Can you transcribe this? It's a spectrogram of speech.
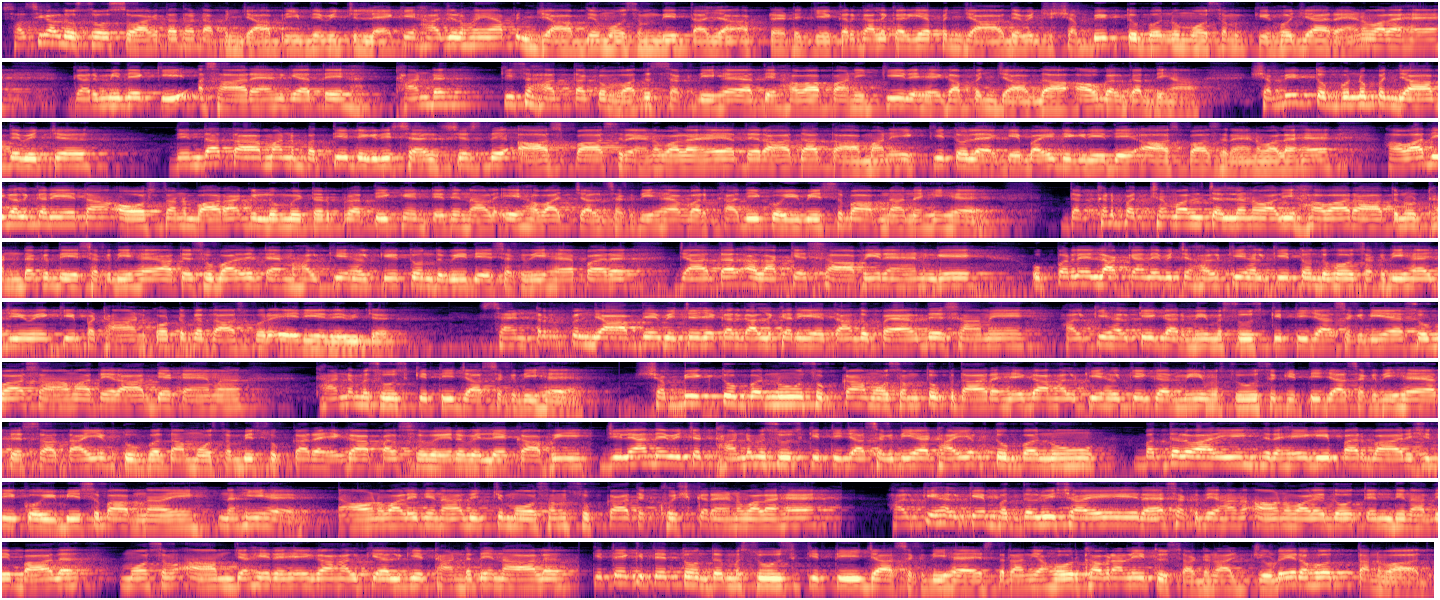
ਸਤਿ ਸ਼੍ਰੀ ਅਕਾਲ ਦੋਸਤੋ, ਸਵਾਗਤ ਹੈ ਤੁਹਾਡਾ ਪੰਜਾਬ ਬਰੀਫ ਦੇ ਵਿੱਚ ਲੈ ਕੇ ਹਾਜ਼ਰ ਹੋਏ ਹਾਂ ਪੰਜਾਬ ਦੇ ਮੌਸਮ ਦੀ ਤਾਜ਼ਾ ਅਪਡੇਟ ਜੇਕਰ ਗੱਲ ਕਰੀਏ, ਪੰਜਾਬ ਦੇ ਵਿੱਚ 26 ਅਕਤੂਬਰ ਨੂੰ ਮੌਸਮ ਕਿਹੋ ਜਿਹਾ ਰਹਿਣ ਵਾਲਾ ਹੈ? ਗਰਮੀ ਦੇ ਕੀ ਅਸਾਰ ਰਹਿਣਗੇ ਅਤੇ ਠੰਡ ਕਿਸ ਹੱਦ ਤੱਕ ਵੱਧ ਸਕਦੀ ਹੈ ਅਤੇ ਹਵਾ ਪਾਣੀ ਕੀ ਰਹੇਗਾ? ਪੰਜਾਬ ਦਾ ਆਓ ਗੱਲ ਕਰਦੇ ਹਾਂ। 26 ਅਕਤੂਬਰ ਨੂੰ ਪੰਜਾਬ ਦੇ ਵਿੱਚ ਦਿਨ ਦਾ ਤਾਪਮਾਨ 32 ਡਿਗਰੀ ਸੈਲਸੀਅਸ ਦੇ ਆਸ-ਪਾਸ ਰਹਿਣ ਵਾਲਾ ਹੈ ਅਤੇ ਰਾਤ ਦਾ ਤਾਪਮਾਨ 21 ਤੋਂ ਲੈ ਕੇ 22 ਡਿਗਰੀ ਦੇ ਆਸ-ਪਾਸ ਰਹਿਣ ਵਾਲਾ ਹੈ। ਹਵਾ ਦੀ ਗੱਲ ਕਰੀਏ ਤਾਂ ਔਸਤਨ 12 ਕਿਲੋਮੀਟਰ ਪ੍ਰਤੀ ਘੰਟੇ ਦੇ ਨਾਲ ਇਹ ਹਵਾ ਚੱਲ ਸਕਦੀ ਹੈ। ਵਰਖਾ ਦੀ ਕੋਈ ਵੀ ਸੰਭਾਵਨਾ ਨਹੀਂ ਹੈ। ਦੱਖਣ ਪੱਛਮ ਵੱਲ ਚੱਲਣ ਵਾਲੀ ਹਵਾ ਰਾਤ ਨੂੰ ਠੰਡਕ ਦੇ ਸਕਦੀ ਹੈ ਅਤੇ ਸਵੇਰ ਦੇ ਟਾਈਮ ਹਲਕੀ ਹਲਕੀ ਧੁੰਦ ਵੀ ਦੇ ਸਕਦੀ ਹੈ, ਪਰ ਜ਼ਿਆਦਾਤਰ ਇਲਾਕੇ ਸਾਫ਼ ਹੀ ਰਹਿਣਗੇ। ਉੱਪਰਲੇ ਇਲਾਕਿਆਂ ਦੇ ਵਿੱਚ ਹਲਕੀ ਹਲਕੀ ਧੁੰਦ ਹੋ ਸਕਦੀ ਹੈ, ਜਿਵੇਂ ਕਿ ਪਠਾਨਕੋਟ, ਗੁਰਦਾਸਪੁਰ ਏਰੀਏ ਦੇ ਵਿੱਚ। ਸੈਂਟਰਲ ਪੰਜਾਬ ਦੇ ਵਿੱਚ ਜੇਕਰ ਗੱਲ ਕਰੀਏ ਤਾਂ ਦੁਪਹਿਰ ਦੇ ਸਮੇਂ ਹਲਕੀ ਹਲਕੀ ਗਰਮੀ ਮਹਿਸੂਸ ਕੀਤੀ ਜਾ ਸਕਦੀ ਹੈ। ਸਵੇਰ, ਸ਼ਾਮ ਅਤੇ ਰਾਤ ਦੇ ਟਾਈਮ ਠੰਡ ਮਹਿਸੂਸ ਕੀਤੀ ਜਾ ਸਕਦੀ ਹੈ। 26 ਅਕਤੂਬਰ ਨੂੰ ਸੁੱਕਾ ਮੌਸਮ ਧੁੱਪਦਾਰ ਰਹੇਗਾ। ਹਲਕੀ ਹਲਕੀ ਗਰਮੀ ਮਹਿਸੂਸ ਕੀਤੀ ਜਾ ਸਕਦੀ ਹੈ ਅਤੇ 27 ਅਕਤੂਬਰ ਦਾ ਮੌਸਮ ਵੀ ਸੁੱਕਾ ਰਹੇਗਾ, ਪਰ ਸਵੇਰ ਵੇਲੇ ਕਾਫੀ ਜ਼ਿਲ੍ਹਿਆਂ ਦੇ ਵਿੱਚ ਠੰਡ ਮਹਿਸੂਸ ਕੀਤੀ ਜਾ ਸਕਦੀ ਹੈ। 28 ਅਕਤੂਬਰ ਨੂੰ ਬੱਦਲਵਾਰੀ ਰਹੇਗੀ, ਪਰ ਬਾਰਿਸ਼ ਦੀ ਕੋਈ ਵੀ ਸੰਭਾਵਨਾ ਨਹੀਂ ਹੈ। ਆਉਣ ਵਾਲੇ ਦਿਨਾਂ ਵਿੱਚ ਮੌਸਮ ਸੁੱਕਾ ਅਤੇ ਖੁਸ਼ਕ ਰਹਿਣ ਵਾਲਾ ਹੈ। ਹਲਕੇ ਹਲਕੇ ਬੱਦਲ ਵੀ ਛਾਏ ਰਹਿ ਸਕਦੇ ਹਨ। ਆਉਣ ਵਾਲੇ 2-3 ਦਿਨਾਂ ਦੇ ਬਾਅਦ ਮੌਸਮ ਆਮ ਜਿਹਾ ਰਹੇਗਾ। ਹਲਕੀ ਹਲਕੀ ਠੰਡ ਦੇ ਨਾਲ ਕਿਤੇ ਕਿਤੇ ਧੁੰਦ ਮਹਿਸੂਸ ਕੀਤੀ ਜਾ ਸਕਦੀ ਹੈ। ਇਸ ਤਰ੍ਹਾਂ ਦੀਆਂ ਹੋਰ ਖਬਰਾਂ ਲਈ ਤੁਸੀਂ ਸਾਡੇ ਨਾਲ ਜੁੜੇ ਰਹੋ। ਧੰਨਵਾਦ।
